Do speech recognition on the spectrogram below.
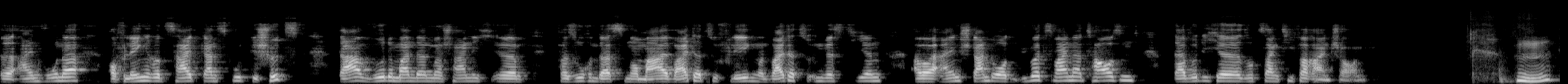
äh, Einwohner auf längere Zeit ganz gut geschützt. Da würde man dann wahrscheinlich äh, versuchen, das normal weiter zu pflegen und weiter zu investieren. Aber ein Standort über 200.000, da würde ich äh, sozusagen tiefer reinschauen. Hm.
